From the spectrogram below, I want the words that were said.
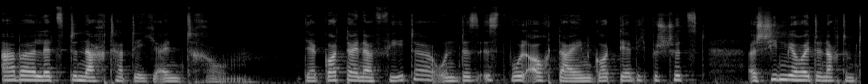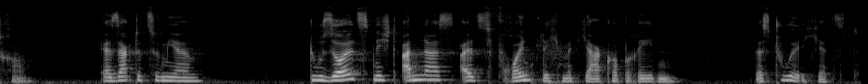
Aber letzte Nacht hatte ich einen Traum. Der Gott deiner Väter, und es ist wohl auch dein Gott, der dich beschützt, erschien mir heute Nacht im Traum. Er sagte zu mir, Du sollst nicht anders als freundlich mit Jakob reden. Das tue ich jetzt.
